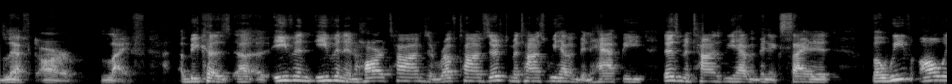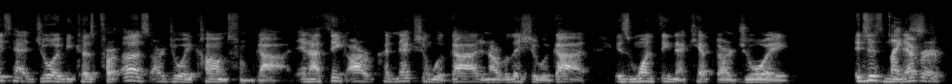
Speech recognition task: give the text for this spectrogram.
left our life Uh, because uh, even even in hard times and rough times, there's been times we haven't been happy. There's been times we haven't been excited, but we've always had joy because for us, our joy comes from God, and I think our connection with God and our relationship with God is one thing that kept our joy. It just Like, never.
